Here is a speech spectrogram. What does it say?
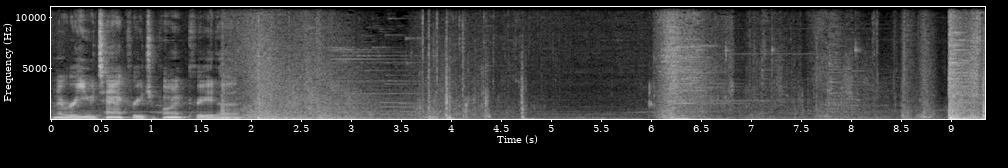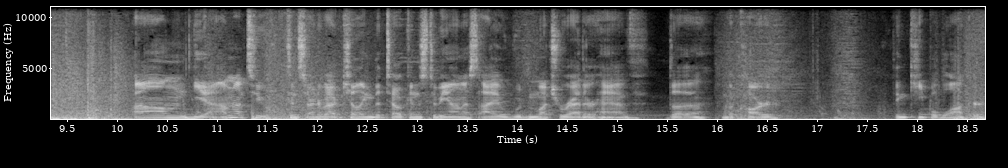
Whenever you attack for each opponent, create a Yeah, I'm not too concerned about killing the tokens, to be honest. I would much rather have the, the card than keep a blocker.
